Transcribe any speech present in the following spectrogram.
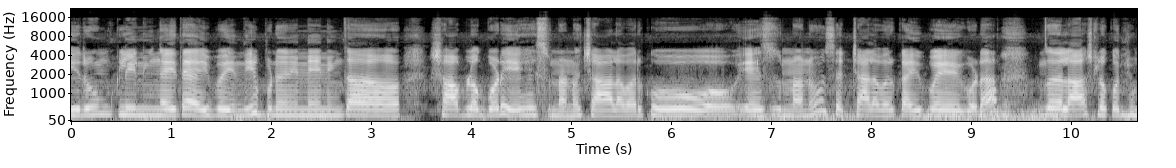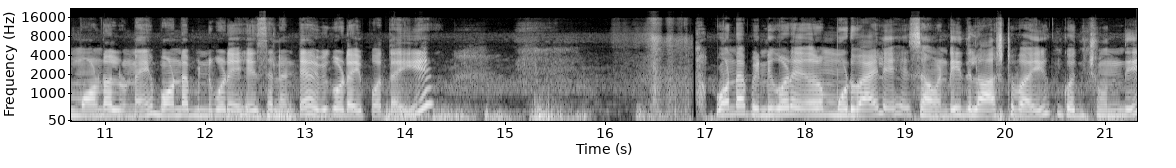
ఈ రూమ్ క్లీనింగ్ అయితే అయిపోయింది. ఇప్పుడు నేను ఇంకా షాప్లోకి కూడా వేసేస్తున్నాను. చాలా వరకు వేస్తున్నాను చాలా వరకు అయిపోయాయి కూడా. ఇంకా లాస్ట్లో కొంచెం బోండాలు ఉన్నాయి. బోండా పిండి కూడా వేసేసానంటే అవి కూడా అయిపోతాయి. బోండా పిండి కూడా మూడు వాయిలు వేసేసామండి. ఇది లాస్ట్ వాయి. కొంచెం ఉంది.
